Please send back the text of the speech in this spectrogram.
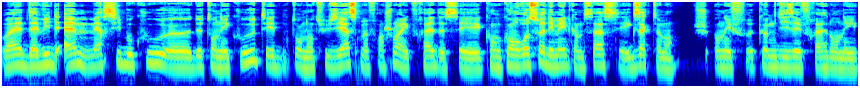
Ouais, David M, merci beaucoup de ton écoute et de ton enthousiasme. Franchement, avec Fred, c'est quand, quand on reçoit des mails comme ça, c'est exactement. On est, comme disait Fred, on est,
